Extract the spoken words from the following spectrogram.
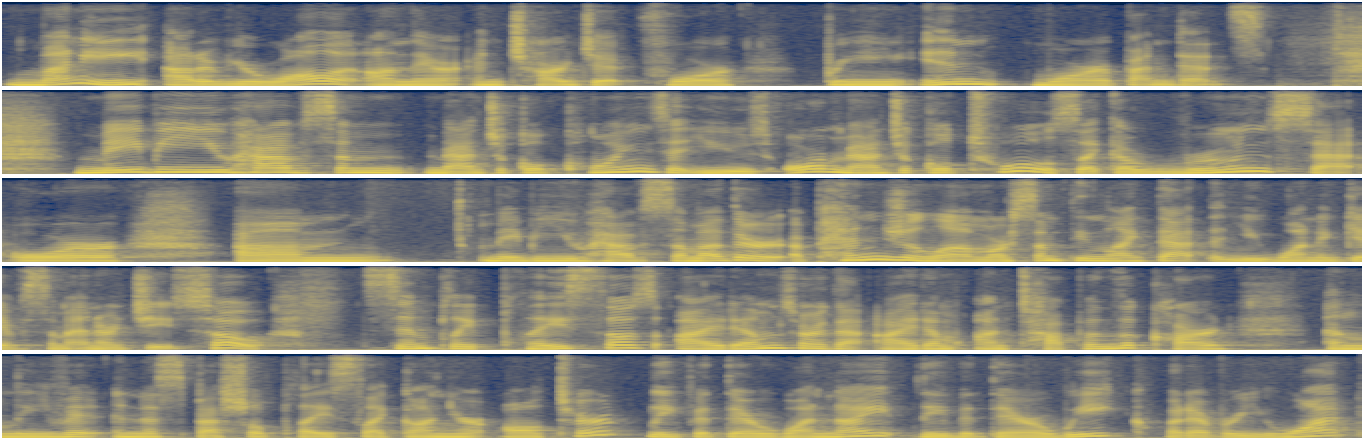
money out of your wallet on there and charge it for bringing in more abundance. Maybe you have some magical coins that you use or magical tools like a rune set or um, maybe you have some other a pendulum or something like that that you want to give some energy. So simply place those items or that item on top of the card and leave it in a special place like on your altar. Leave it there one night leave it there a week whatever you want.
